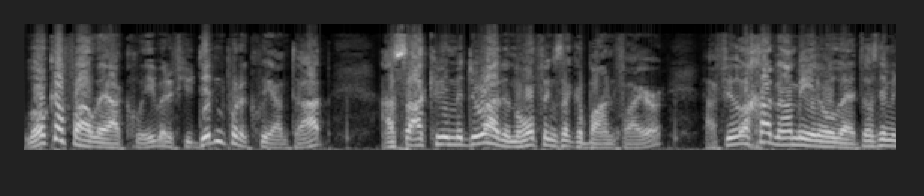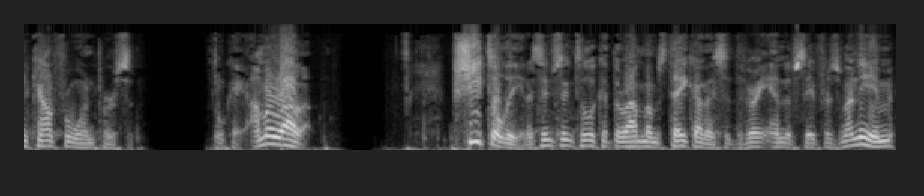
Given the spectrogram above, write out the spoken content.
Lo kafal kli, but if you didn't put a kli on top, Asakimi Medura, then the whole thing's like a bonfire. I feel Achadnami and all that. Doesn't even count for one person. Okay, Amarava. Pshitali, and it's interesting to look at the Rambam's take on this at the very end of Sefer Zmanim.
